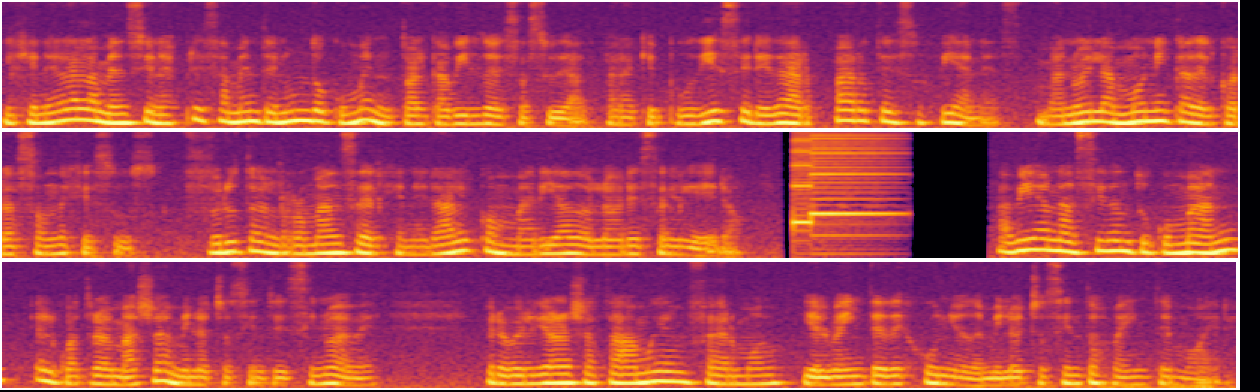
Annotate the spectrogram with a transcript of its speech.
El general la menciona expresamente en un documento al cabildo de esa ciudad para que pudiese heredar parte de sus bienes. Manuela Mónica del Corazón de Jesús, fruto del romance del general con María Dolores Elguero. Había nacido en Tucumán el 4 de mayo de 1819, pero Belgrano ya estaba muy enfermo y el 20 de junio de 1820 muere.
